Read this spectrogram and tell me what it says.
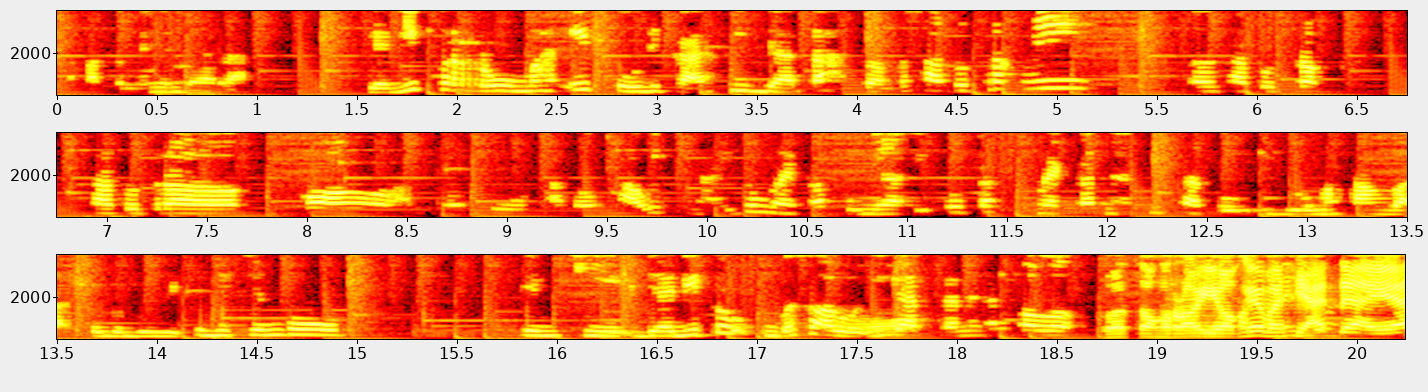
Apartemen negara. Jadi per rumah itu dikasih jatah. Contoh satu truk nih eh, satu truk satu truk kol atau atau sawit nah itu mereka punya itu terus mereka nanti satu ibu rumah tangga segedung itu bikin tuh kimchi jadi tuh gue selalu Oh. lihat karena kan kalau Gotong royongnya masih ada ya.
